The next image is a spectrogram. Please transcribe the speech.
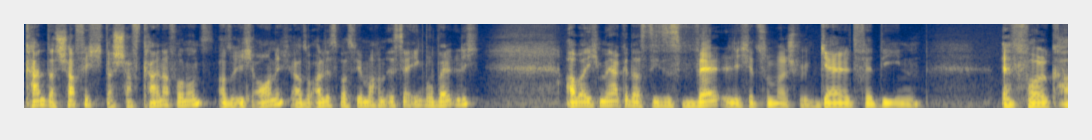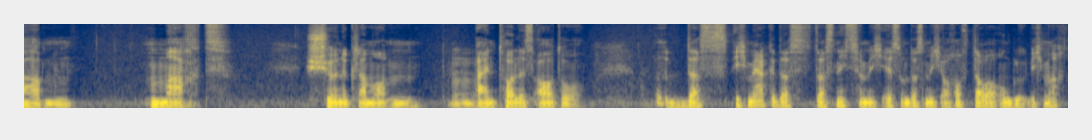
Kann, das schaffe ich, das schafft keiner von uns, also ich auch nicht. Also alles, was wir machen, ist ja irgendwo weltlich. Aber ich merke, dass dieses Weltliche zum Beispiel Geld verdienen, Erfolg haben, Macht, schöne Klamotten, mhm. ein tolles Auto, dass ich merke, dass das nichts für mich ist und das mich auch auf Dauer unglücklich macht.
